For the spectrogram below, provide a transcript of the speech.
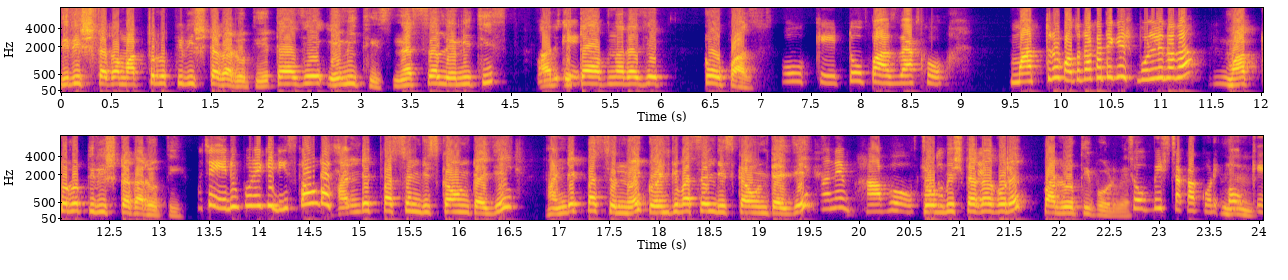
তিরিশ টাকা মাত্র তিরিশ টাকা রতি এটা আছে এমিথিস ন্যাচারাল এমিথিস আর. এটা আপনার টোপাজ। ওকে টোপাস দেখো। মাত্র কত টাকা থেকে বললে দাদা? মাত্র তিরিশ টাকা রতি আচ্ছা এর উপরে কি ডিসকাউন্ট আছে? হান্ড্রেড পার্সেন্ট ডিসকাউন্ট আছে হান্ড্রেড পার্সেন্ট নয় টোয়েন্টি পার্সেন্ট ডিসকাউন্ট আছে মানে ভাবো চব্বিশ টাকা করে পার রতি পড়বে। চব্বিশ টাকা করে ওকে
